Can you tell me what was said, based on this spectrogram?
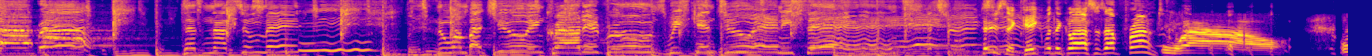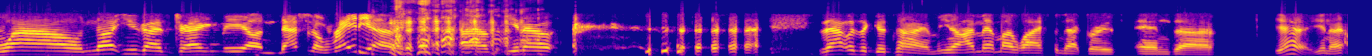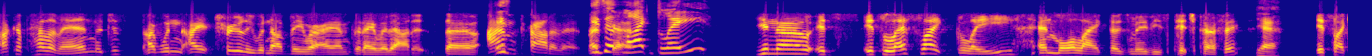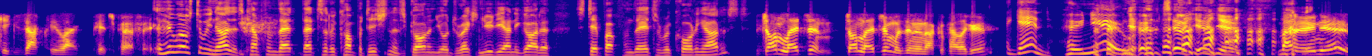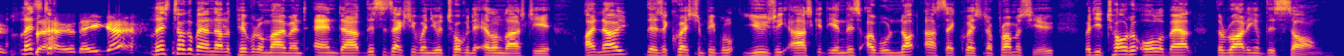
No you in crowded rooms. We can do anything. Who's the geek with the glasses up front? Wow. Wow, not you guys dragging me on national radio. um, you know, that was a good time. You know, I met my wife in that group, and uh, yeah, you know, a cappella, man. It just, I wouldn't, I truly would not be where I am today without it. So I'm Is- proud of it. Is Let's it go. like Glee? You know, it's it's less like Glee and more like those movies Pitch Perfect. Yeah. It's like exactly like Pitch Perfect. Who else do we know that's come from that, that sort of competition that's gone in your direction? You're the only guy to step up from there to recording artist? John Legend. John Legend was in an a cappella group. Again, who knew? Until you knew. Mate, Who knew? let's so ta- there you go. Let's talk about another pivotal moment. And uh, this is actually when you were talking to Ellen last year. I know there's a question people usually ask at the end of this. I will not ask that question, I promise you. But you told her all about the writing of this song.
